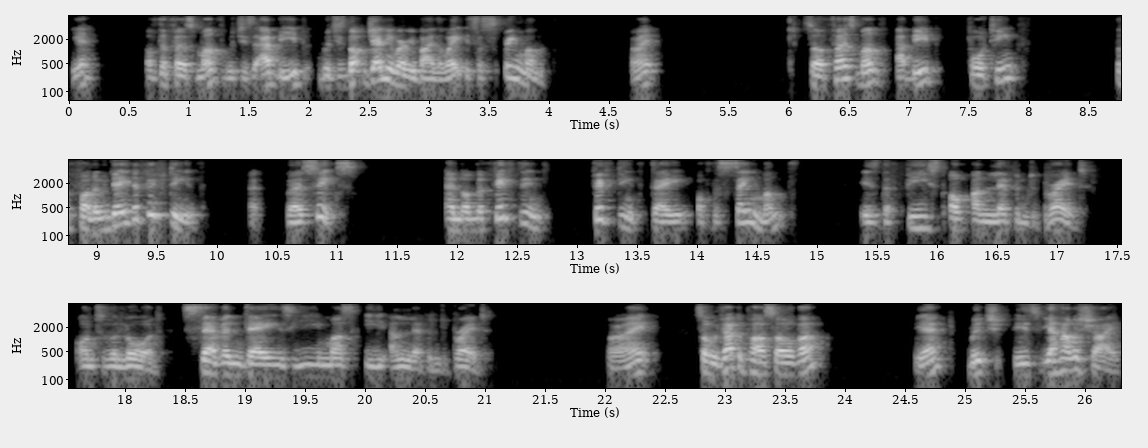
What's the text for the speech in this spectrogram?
yeah, of the first month, which is Abib, which is not January, by the way, it's a spring month, right? So first month, Abib, 14th, the following day, the 15th, verse 6. And on the 15th, 15th day of the same month is the feast of unleavened bread unto the Lord. Seven days ye must eat unleavened bread. All right. So we've had the Passover, yeah, which is Yahweh Shai,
